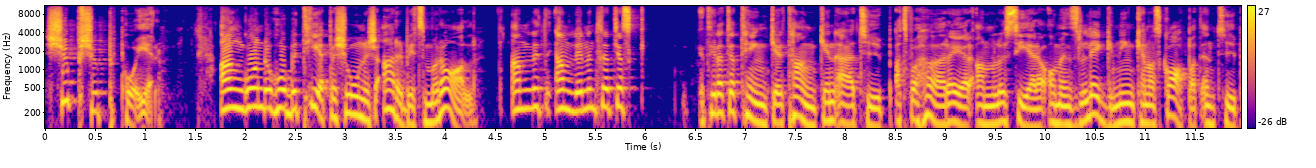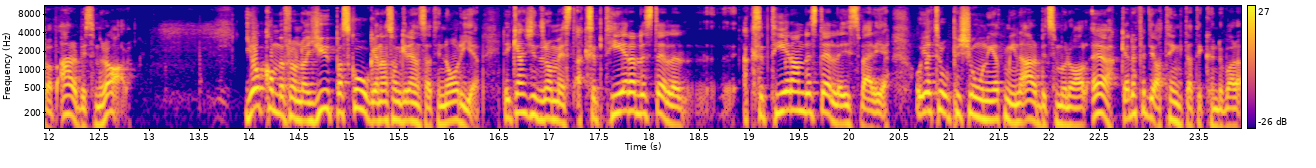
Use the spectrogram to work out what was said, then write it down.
Tjup tjup på er. Angående HBT-personers arbetsmoral. Anled- Anledningen till att jag till att jag tänker tanken är typ att få höra er analysera om ens läggning kan ha skapat en typ av arbetsmoral. Jag kommer från de djupa skogarna som gränsar till Norge. Det är kanske inte de mest accepterade ställe, accepterande ställe i Sverige. Och jag tror personligen att min arbetsmoral ökade för att jag tänkte att det kunde vara,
